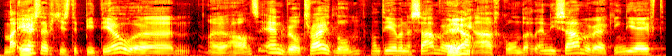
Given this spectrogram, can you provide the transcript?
Maar Ja. eerst eventjes de PTO, eh, eh, Hans, en World Triathlon. Want die hebben een samenwerking Ja. aangekondigd. En die samenwerking die heeft,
